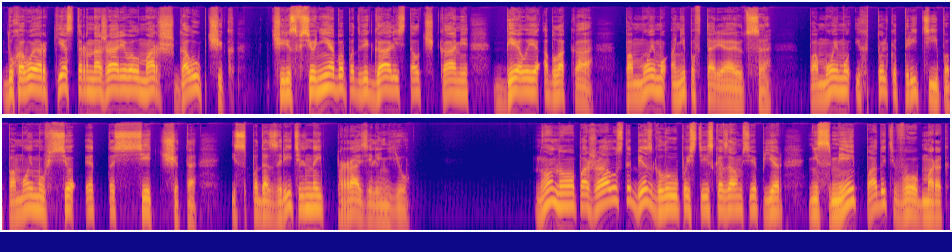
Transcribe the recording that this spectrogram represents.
духовой оркестр нажаривал марш «Голубчик». Через все небо подвигались толчками белые облака. По-моему, они повторяются. По-моему, их только три типа. По-моему, все это сетчато и с подозрительной празеленью. «Но-но, пожалуйста, без глупостей», — сказал мсье Пьер. «Не смей падать в обморок.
